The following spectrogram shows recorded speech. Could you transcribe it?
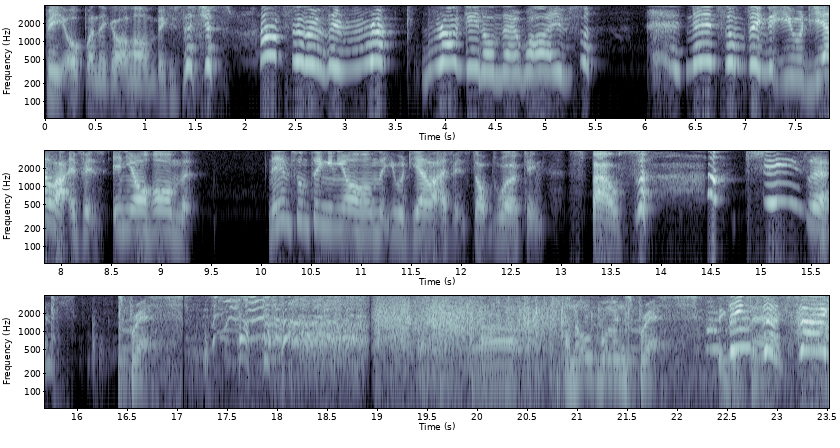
beat up when they got home because they're just absolutely ra- ragging on their wives. Name something that you would yell at if it's in your home that. Name something in your home that you would yell at if it stopped working. Spouse. Jesus. breasts. an old woman's breasts. Big Things that sag!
